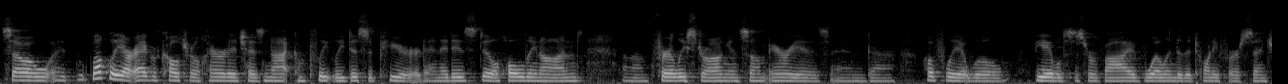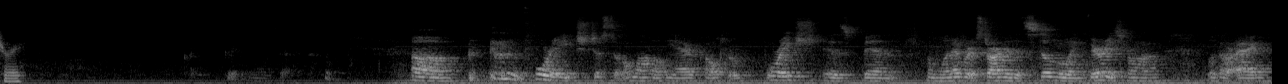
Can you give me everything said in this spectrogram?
So, luckily, our agricultural heritage has not completely disappeared, and it is still holding on um, fairly strong in some areas, and uh, hopefully, it will be able to survive well into the 21st century. Um, 4-H, just along with the agriculture, 4-H has been, from whenever it started, it's still going very strong with our ag,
